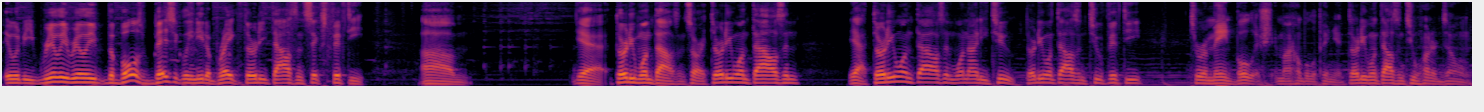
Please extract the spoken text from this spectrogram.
it would be really, really. The Bulls basically need a break 30,650. Um, yeah, 31,000. Sorry, 31,000. Yeah, 31,192, 31,250 to remain bullish, in my humble opinion. 31,200 zone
